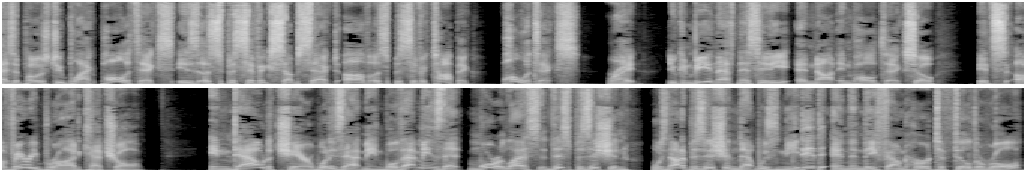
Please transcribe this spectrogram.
as opposed to black politics is a specific subsect of a specific topic politics right? You can be an ethnicity and not in politics. So it's a very broad catch-all. Endowed chair what does that mean? Well that means that more or less this position was not a position that was needed and then they found her to fill the role.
